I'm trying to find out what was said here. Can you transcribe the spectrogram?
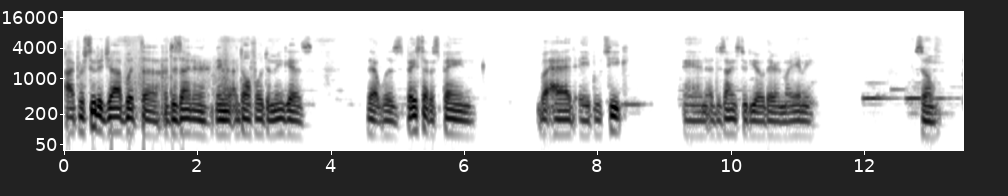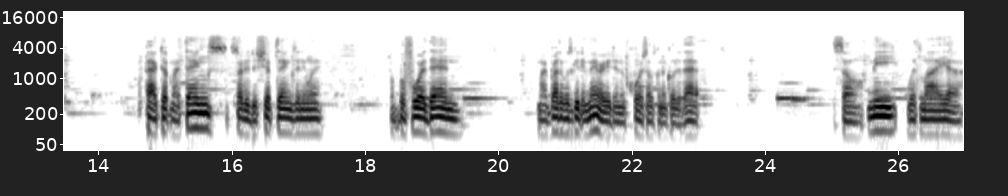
I pursued a job with uh, a designer named Adolfo Dominguez that was based out of Spain, but had a boutique and a design studio there in Miami. So, packed up my things, started to ship things anyway. But Before then, my brother was getting married, and of course, I was going to go to that. So, me with my uh,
